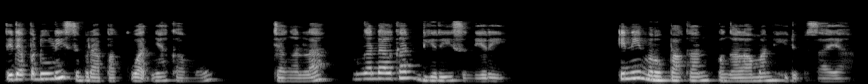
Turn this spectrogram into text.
Tidak peduli seberapa kuatnya kamu, janganlah mengandalkan diri sendiri. Ini merupakan pengalaman hidup saya.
